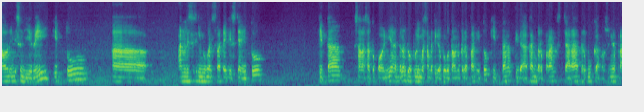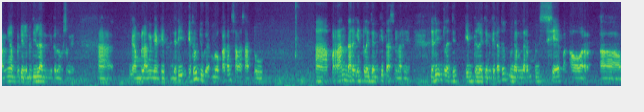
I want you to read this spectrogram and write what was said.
Tahun ini sendiri itu uh, analisis lingkungan strategisnya itu kita salah satu poinnya adalah 25 sampai 30 tahun ke depan itu kita tidak akan berperang secara terbuka. Maksudnya perangnya bedil-bedilan gitu loh maksudnya. Nah, gamblangnya gitu. Jadi itu juga merupakan salah satu uh, peran dari intelijen kita sebenarnya. Jadi intelijen intelijen kita tuh benar-benar shape our uh,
